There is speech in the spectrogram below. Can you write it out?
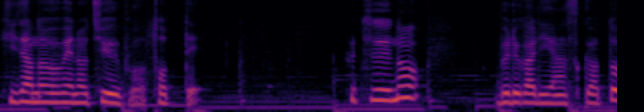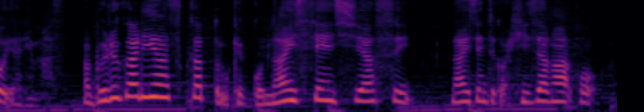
膝の上のチューブを取って普通のブルガリアンスクワットをやります、まあ、ブルガリアンスクワットも結構内旋しやすい。内旋というか膝がこう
